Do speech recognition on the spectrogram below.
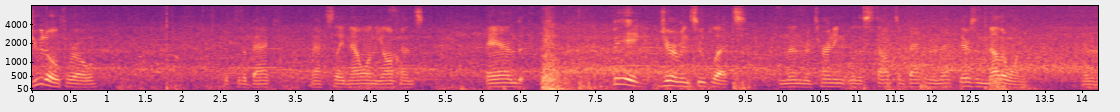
judo throw. To the back. Max Slade now on the offense. And big German suplex. And then returning with a stomp to back of the neck. There's another one. And a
